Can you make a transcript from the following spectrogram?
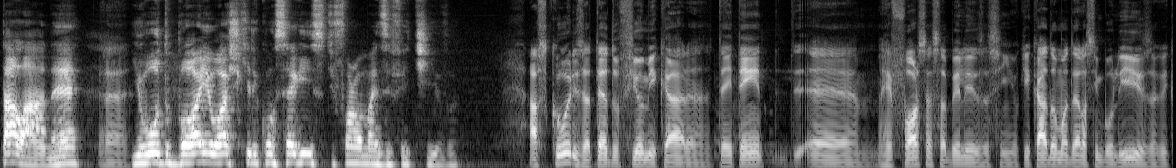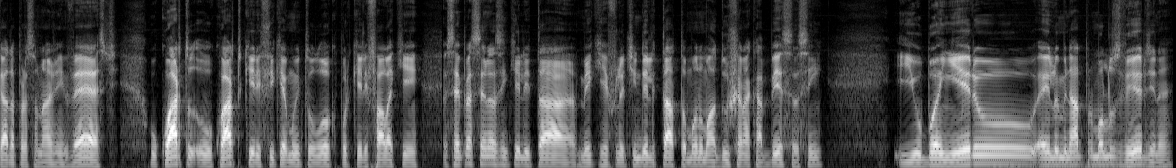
tá lá, né? É. E o Old Boy eu acho que ele consegue isso de forma mais efetiva. As cores até do filme, cara, tem, tem é, reforçam essa beleza, assim, o que cada uma delas simboliza, o que cada personagem veste. O quarto, o quarto que ele fica é muito louco, porque ele fala que sempre as cenas em que ele tá meio que refletindo, ele tá tomando uma ducha na cabeça, assim, e o banheiro é iluminado por uma luz verde, né?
